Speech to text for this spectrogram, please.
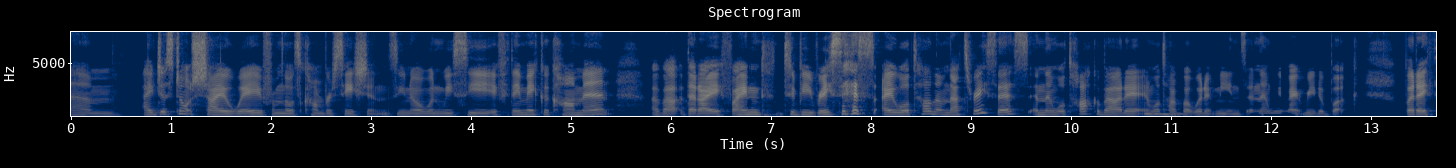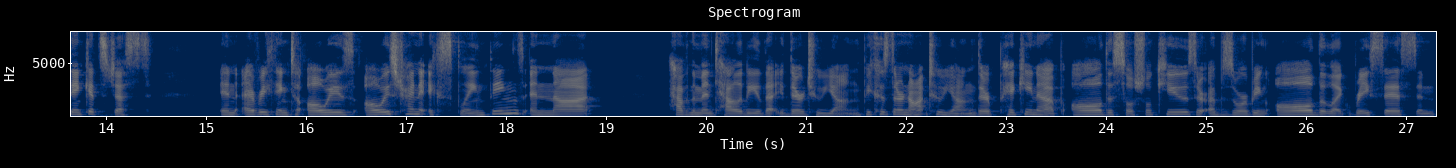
um, I just don't shy away from those conversations. You know, when we see if they make a comment about that I find to be racist, I will tell them that's racist, and then we'll talk about it and we'll talk Mhm. about what it means, and then we might read a book. But I think it's just in everything to always, always trying to explain things and not have the mentality that they're too young because they're not too young. They're picking up all the social cues, they're absorbing all the like racist and,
